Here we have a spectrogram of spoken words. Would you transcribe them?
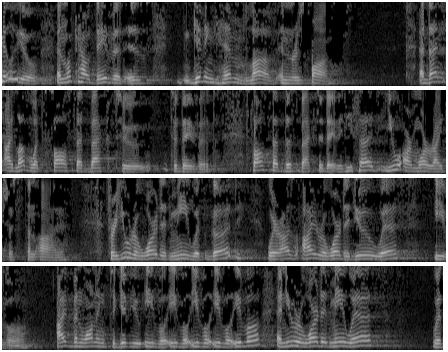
kill you. And look how David is giving him love in response. And then I love what Saul said back to, to David. Saul said this back to David. He said, You are more righteous than I. For you rewarded me with good, whereas I rewarded you with evil. I've been wanting to give you evil, evil, evil, evil, evil, and you rewarded me with, with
